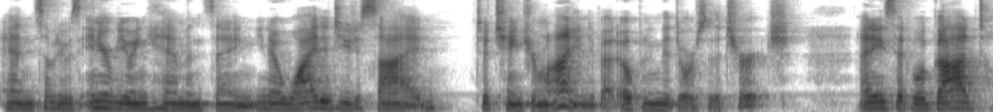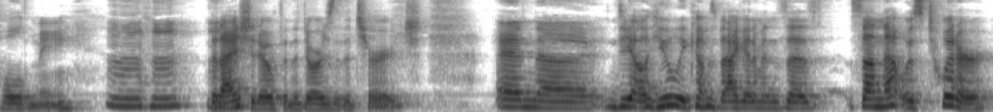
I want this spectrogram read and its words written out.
and somebody was interviewing him and saying you know why did you decide to change your mind about opening the doors of the church and he said, Well, God told me that I should open the doors of the church. And uh, D.L. Hughley comes back at him and says, Son, that was Twitter.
